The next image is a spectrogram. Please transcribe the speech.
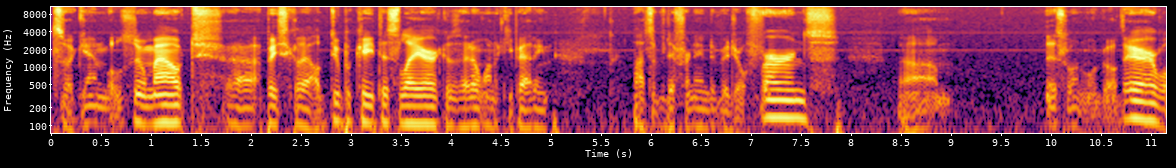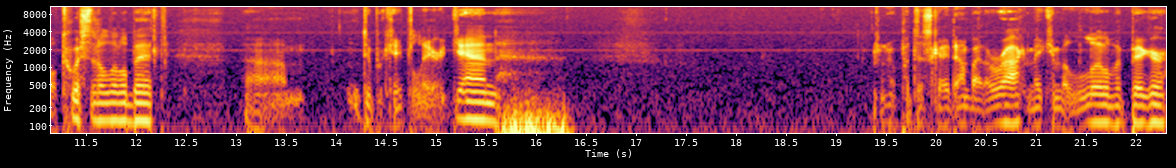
So again, we'll zoom out. Uh, basically, I'll duplicate this layer because I don't want to keep adding lots of different individual ferns. Um, this one will go there. We'll twist it a little bit. Um, duplicate the layer again. I'm to put this guy down by the rock, make him a little bit bigger.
